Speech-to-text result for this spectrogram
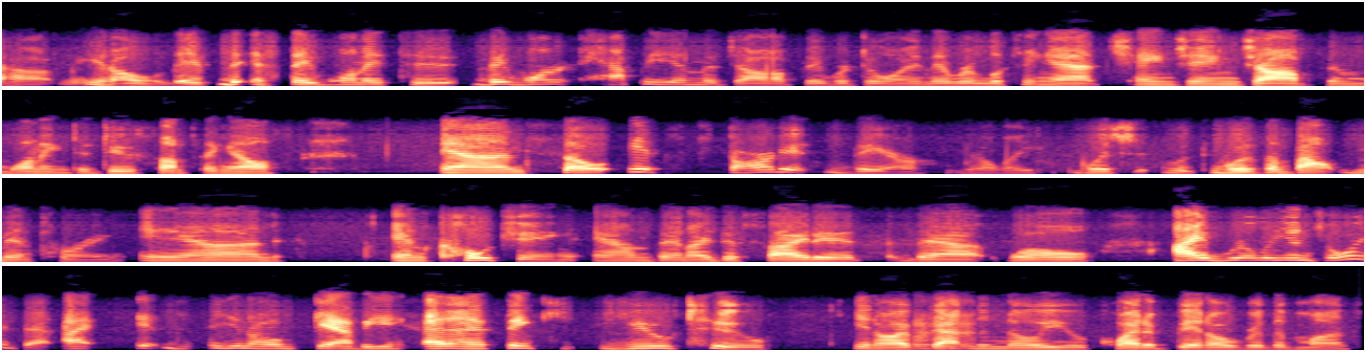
uh, you know, if, if they wanted to, they weren't happy in the job they were doing. They were looking at changing jobs and wanting to do something else. And so it started there, really, which was about mentoring and and coaching. And then I decided that, well, I really enjoyed that. I it, you know, Gabby, and I think you too. You know, I've mm-hmm. gotten to know you quite a bit over the months,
